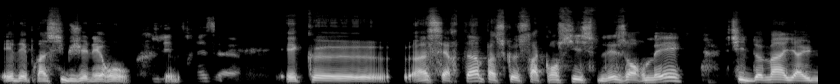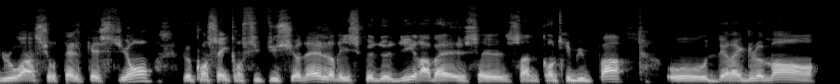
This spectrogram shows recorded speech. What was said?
et des principes généraux. Il est 13 heures. Et que incertain parce que ça consiste désormais, si demain il y a une loi sur telle question, le Conseil constitutionnel risque de dire ah ben ça ne contribue pas au dérèglement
